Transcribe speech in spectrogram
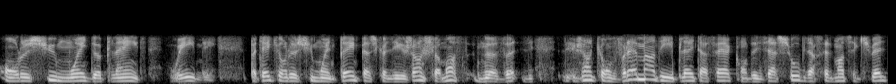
ont reçu moins de plaintes. Oui, mais Peut-être qu'ils ont reçu moins de plaintes parce que les gens, justement, ne veulent, les gens qui ont vraiment des plaintes à faire, qui ont des assauts de harcèlement sexuel,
